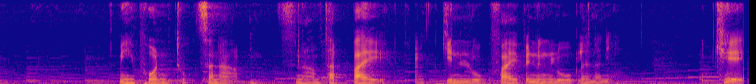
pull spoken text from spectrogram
150 มีผลทุกสนาม สนามถัดไป กินลูกไฟเป็นหนึ่งลูกแล้วนะนี่ โอเค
